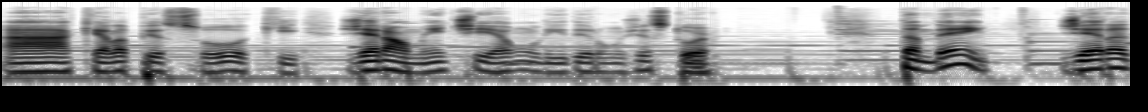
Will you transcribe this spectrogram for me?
àquela pessoa que geralmente é um líder ou um gestor. Também gera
